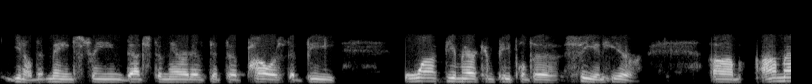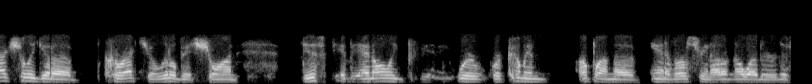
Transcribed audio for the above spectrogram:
you know, the mainstream. That's the narrative that the powers that be want the American people to see and hear. Um, I'm actually going to correct you a little bit, Sean. This and only we're we're coming up on the anniversary, and I don't know whether this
